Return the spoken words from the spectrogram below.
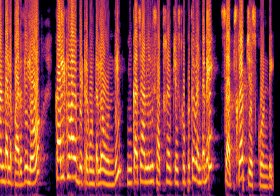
మండల పరిధిలో కలికివాయి బిట్రగుంటలో ఉంది. ఇంకా ఛానల్ని సబ్స్క్రైబ్ చేసుకోకపోతే వెంటనే సబ్స్క్రైబ్ చేసుకోండి.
